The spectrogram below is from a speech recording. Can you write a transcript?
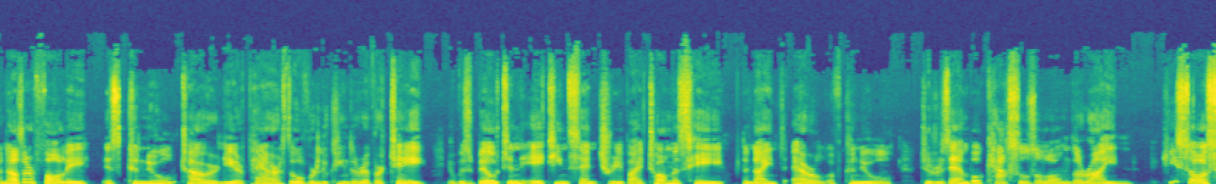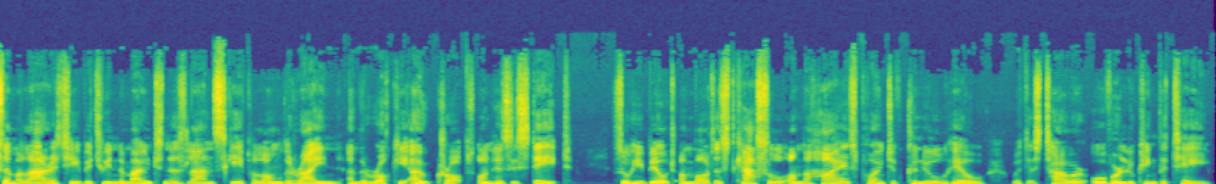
Another folly is Kinnoull Tower near Perth, overlooking the River Tay. It was built in the 18th century by Thomas Hay, the ninth Earl of Kinnoull, to resemble castles along the Rhine. He saw a similarity between the mountainous landscape along the Rhine and the rocky outcrops on his estate. So he built a modest castle on the highest point of Kinnoull Hill with its tower overlooking the Tay.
